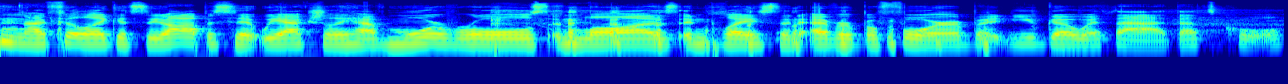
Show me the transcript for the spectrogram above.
I feel like it's the opposite. We actually have more rules and laws in place than ever before, but you go with that. That's cool.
